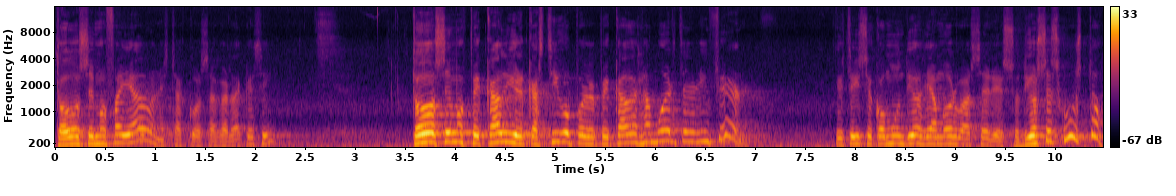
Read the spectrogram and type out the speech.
Todos hemos fallado en estas cosas, ¿verdad que sí? Todos hemos pecado y el castigo por el pecado es la muerte del infierno. Y usted dice, ¿cómo un Dios de amor va a hacer eso? Dios es justo.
